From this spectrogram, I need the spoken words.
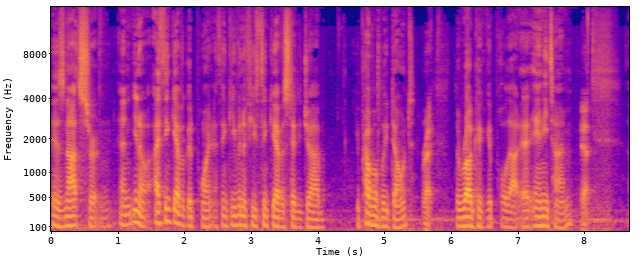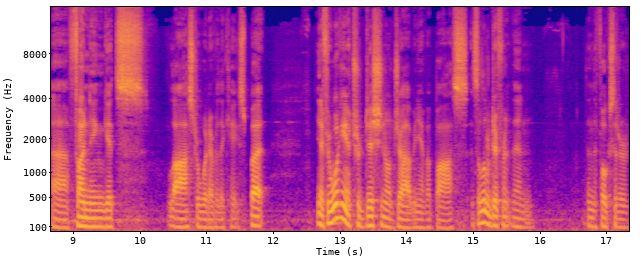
is not certain, and you know, I think you have a good point. I think even if you think you have a steady job, you probably don't. Right. The rug could get pulled out at any time Yeah. uh, funding gets lost or whatever the case. But you know, if you're working a traditional job and you have a boss, it's a little different than than the folks that are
